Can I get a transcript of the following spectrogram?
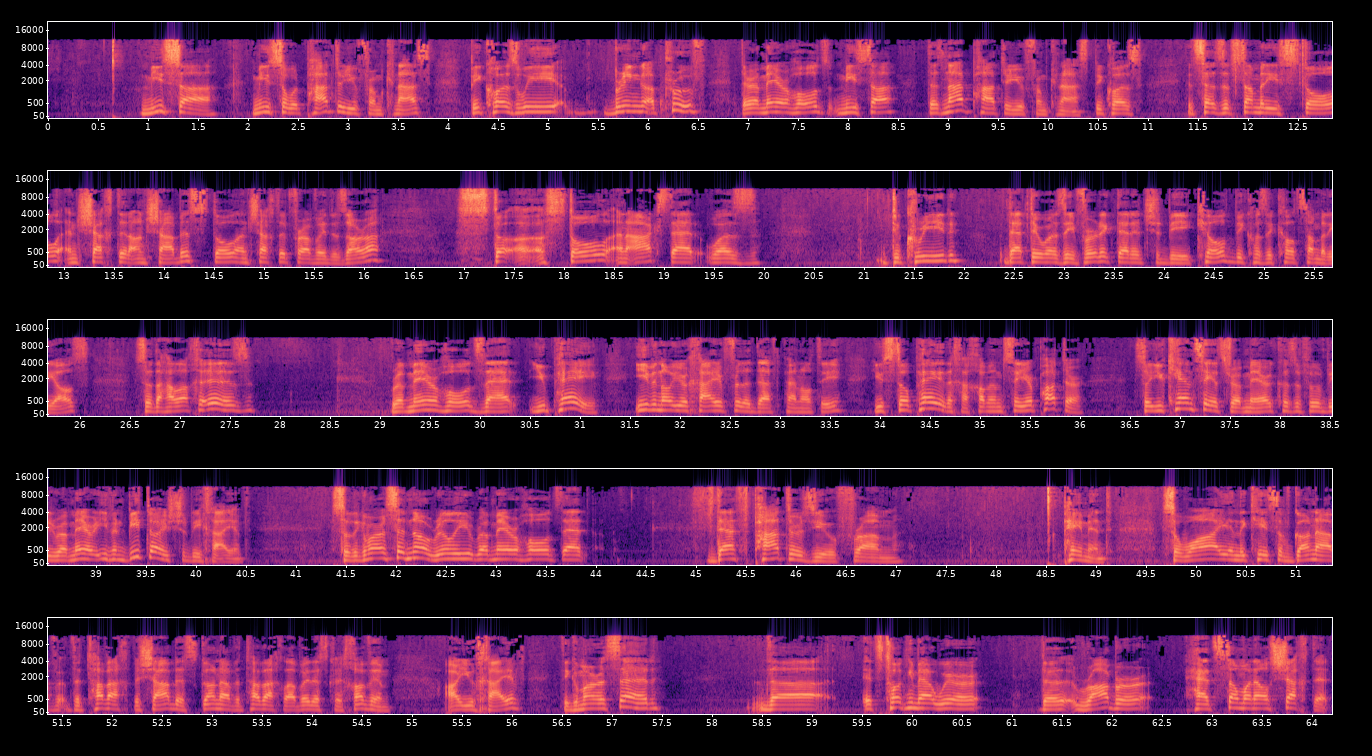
Misa, Misa would pater you from Knas, because we bring a proof that Rameir holds Misa does not pater you from Knas, because it says if somebody stole and shechted on Shabbos, stole and shechted for Avodah Zarah, st- uh, stole an ox that was decreed that there was a verdict that it should be killed because it killed somebody else. So the halacha is, Rav Meir holds that you pay, even though you're chayiv for the death penalty, you still pay. The chachamim say you're pater. So you can't say it's Rav Meir, because if it would be Rav Meir, even Bitoy should be chayiv. So the Gemara said, no, really, Rav Meir holds that death paters you from payment. So why, in the case of Ganav v'tavach b'Shabbos, Ganav v'tavach la'avodas koichavim, are you chayiv? The Gemara said the it's talking about where the robber had someone else shechted.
